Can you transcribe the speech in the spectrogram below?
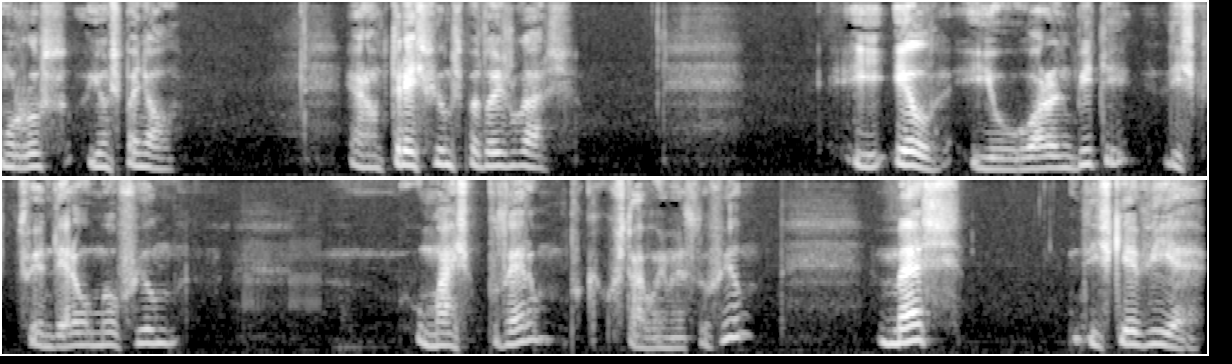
um russo e um espanhol. Eram três filmes para dois lugares. E ele e o Warren Beatty diz que defenderam o meu filme o mais que puderam, porque gostavam imenso do filme, mas diz que havia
